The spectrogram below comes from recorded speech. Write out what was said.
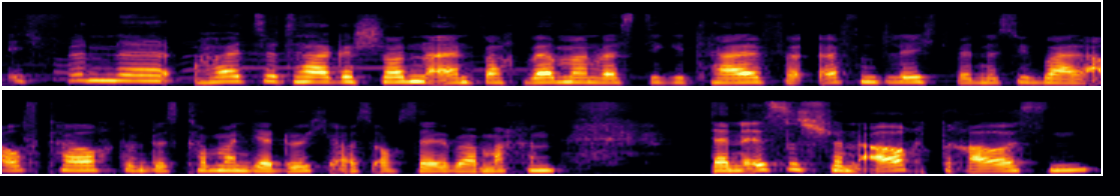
Ich finde heutzutage schon einfach, wenn man was digital veröffentlicht, wenn es überall auftaucht und das kann man ja durchaus auch selber machen, dann ist es schon auch draußen.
